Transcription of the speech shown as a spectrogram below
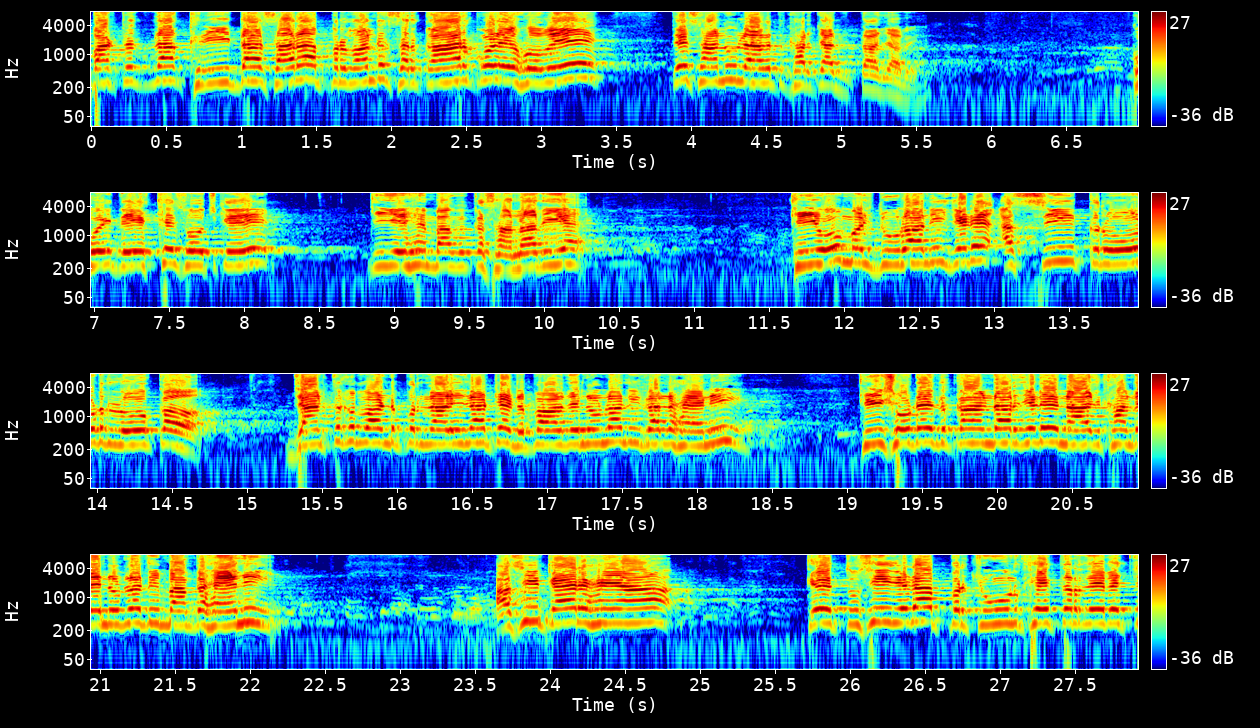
ਬਚਤ ਦਾ, ਖਰੀਦ ਦਾ ਸਾਰਾ ਪ੍ਰਬੰਧ ਸਰਕਾਰ ਕੋਲੇ ਹੋਵੇ ਤੇ ਸਾਨੂੰ ਲਾਗਤ ਖਰਚਾ ਦਿੱਤਾ ਜਾਵੇ। ਕੋਈ ਦੇਖ ਕੇ ਸੋਚ ਕੇ ਕੀ ਇਹ ਮੰਗ ਕਿਸਾਨਾਂ ਦੀ ਹੈ? ਕਿ ਉਹ ਮਜ਼ਦੂਰਾਂ ਦੀ ਜਿਹੜੇ 80 ਕਰੋੜ ਲੋਕ ਜਨਤਕ ਵੰਡ ਪ੍ਰਣਾਲੀ ਨਾਲ ਢਿੱਡ ਪਾਲਦੇ ਨੇ, ਉਹਨਾਂ ਦੀ ਗੱਲ ਹੈ ਨਹੀਂ? ਕੀ ਛੋਟੇ ਦੁਕਾਨਦਾਰ ਜਿਹੜੇ ਅਨਾਜ ਖਾਂਦੇ ਨੇ, ਉਹਨਾਂ ਦੀ ਮੰਗ ਹੈ ਨਹੀਂ? ਅਸੀਂ ਕਹਿ ਰਹੇ ਹਾਂ ਕਿ ਤੁਸੀਂ ਜਿਹੜਾ ਪਰਚੂਨ ਖੇਤਰ ਦੇ ਵਿੱਚ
